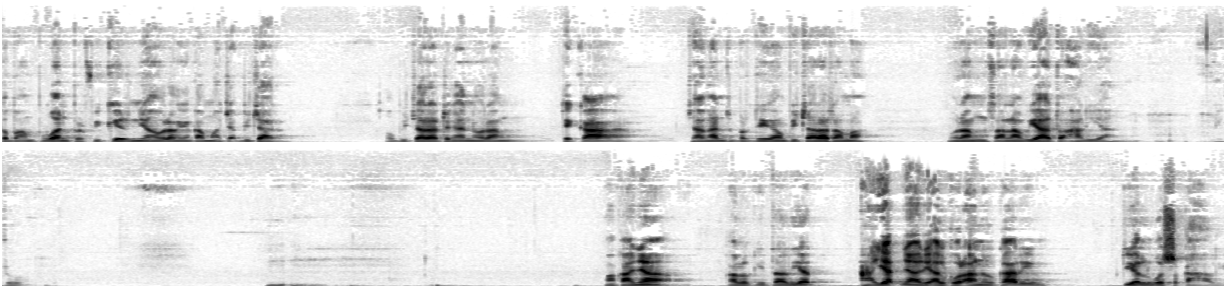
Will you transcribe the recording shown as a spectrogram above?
kemampuan berpikirnya orang yang kamu ajak bicara. Oh bicara dengan orang TK jangan seperti kamu bicara sama orang sanawiyah atau aliyah. Itu Makanya kalau kita lihat ayatnya di Al-Qur'anul Karim dia luas sekali.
